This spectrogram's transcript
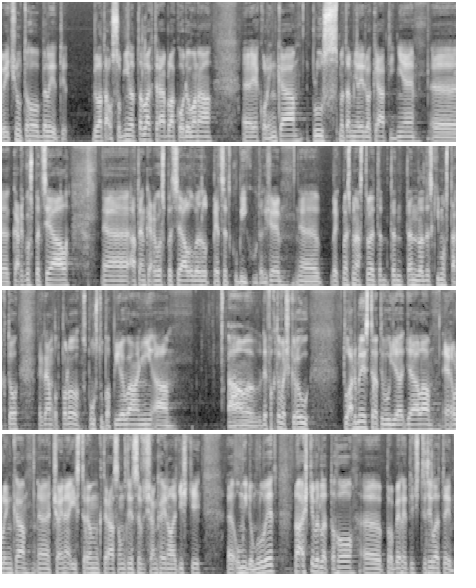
většinu toho byly ty, byla ta osobní letadla, která byla kódovaná eh, jako linka, plus jsme tam měli dvakrát týdně cargo eh, speciál eh, a ten cargo speciál uvezl 500 kubíků. Takže jak jsme nastavili ten, ten, ten letecký most takto, tak nám odpadlo spoustu papírování a, a de facto veškerou tu administrativu dělala aerolinka eh, China Eastern, která samozřejmě se v Šanghaji na letišti eh, umí domluvit. No a ještě vedle toho eh, proběhly ty čtyři lety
